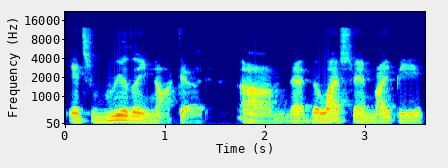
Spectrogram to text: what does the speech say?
it's really not good. Um, that the lifespan might be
